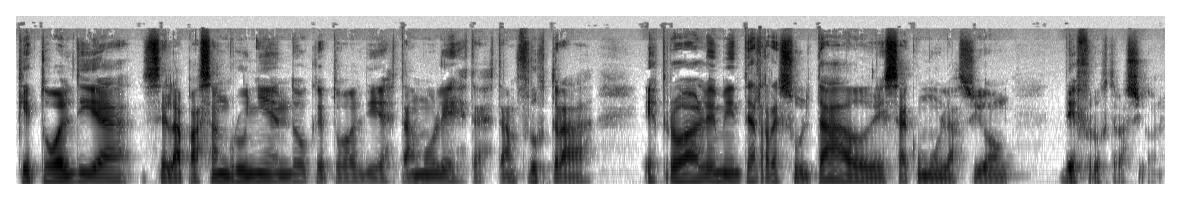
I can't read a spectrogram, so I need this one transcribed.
que todo el día se la pasan gruñendo, que todo el día están molestas, están frustradas, es probablemente el resultado de esa acumulación de frustración.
